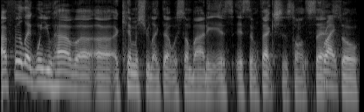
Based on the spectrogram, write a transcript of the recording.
I feel like when you have a, a, a chemistry like that with somebody, it's it's infectious on set. Right. So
